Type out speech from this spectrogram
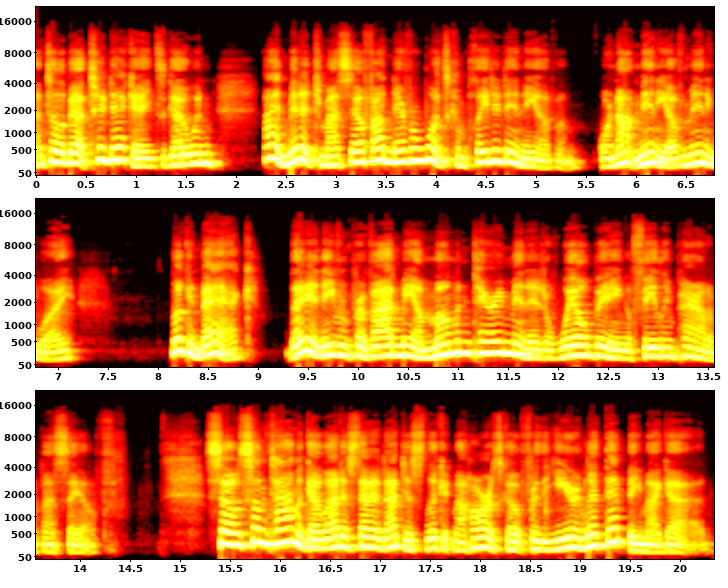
until about two decades ago when I admitted to myself I'd never once completed any of them, or not many of them anyway. Looking back, they didn't even provide me a momentary minute of well being of feeling proud of myself. So, some time ago, I decided I'd just look at my horoscope for the year and let that be my guide.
